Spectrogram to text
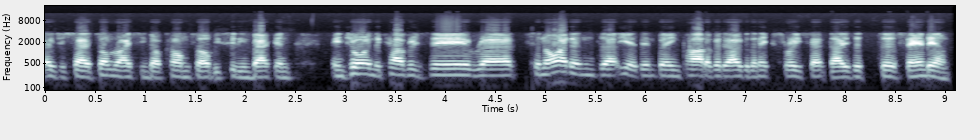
as you say, it's on racing.com, so I'll be sitting back and enjoying the coverage there uh, tonight, and uh, yeah, then being part of it over the next three Saturdays at uh, Sandown.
